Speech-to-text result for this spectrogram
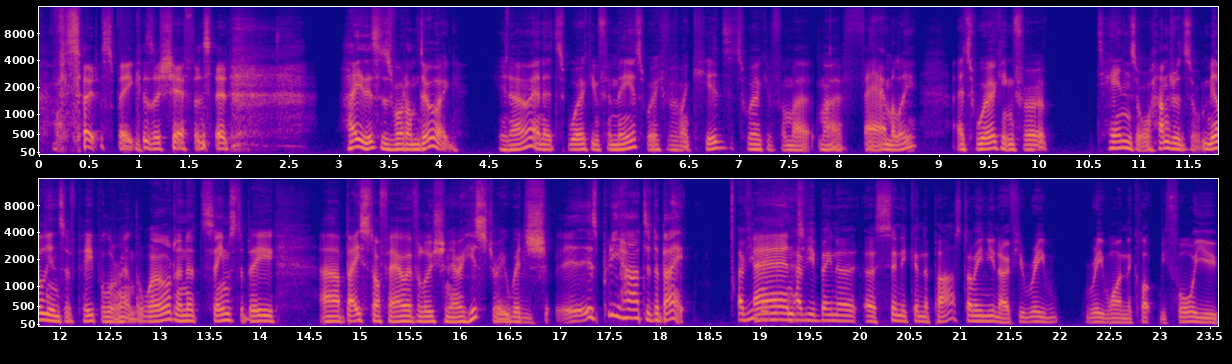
so to speak, as a chef and said, hey, this is what I'm doing, you know, and it's working for me, it's working for my kids, it's working for my, my family, it's working for tens or hundreds or millions of people around the world, and it seems to be uh, based off our evolutionary history, which is pretty hard to debate. Have you been, have you been a, a cynic in the past? I mean, you know, if you re, rewind the clock before you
